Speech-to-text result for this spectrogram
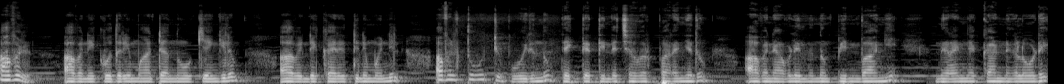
അവൾ അവനെ കുതിരി മാറ്റാൻ നോക്കിയെങ്കിലും അവന്റെ കരുത്തിന് മുന്നിൽ അവൾ തോറ്റുപോയിരുന്നു. രക്തത്തിന്റെ ചവർ പറഞ്ഞതും അവൻ അവളിൽ നിന്നും പിൻവാങ്ങി നിറഞ്ഞ കണ്ണുകളോടെ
